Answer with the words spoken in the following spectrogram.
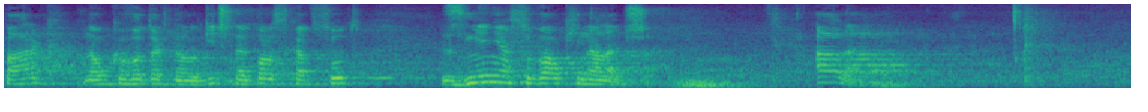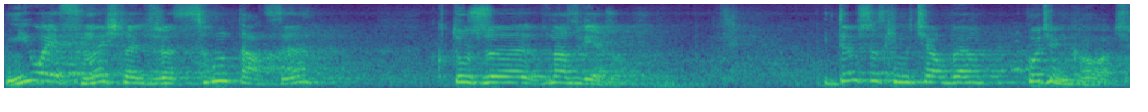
Park Naukowo-Technologiczny Polska Wschód zmienia Suwałki na lepsze. Ale miło jest myśleć, że są tacy, którzy w nas wierzą. I tym wszystkim chciałbym podziękować.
